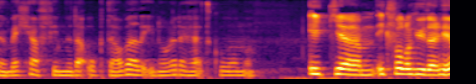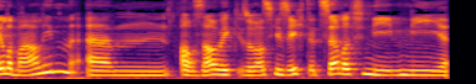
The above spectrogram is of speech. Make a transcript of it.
zijn weg gaat vinden, dat ook dat wel in orde gaat komen. Ik, uh, ik volg u daar helemaal in. Um, al zou ik, zoals gezegd, het zelf niet, niet, uh,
